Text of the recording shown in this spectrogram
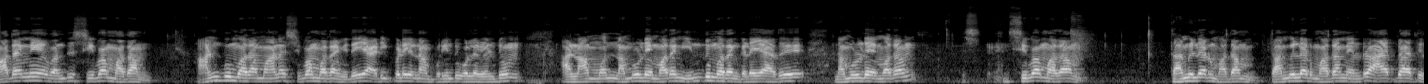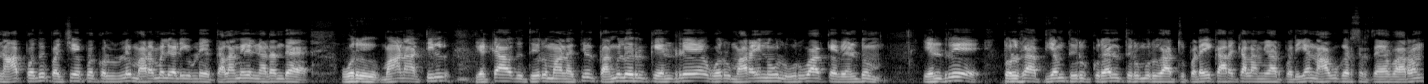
மதமே வந்து சிவ மதம் அன்பு மதமான சிவ மதம் இதே அடிப்படையில் நாம் புரிந்து கொள்ள வேண்டும். நாம் வந்து நம்மளுடைய மதம் இந்து மதம் கிடையாது. நம்மளுடைய மதம் சிவமதம். சிவ மதம் தமிழர் மதம். தமிழர் மதம் என்று ஆயிரத்தி தொள்ளாயிரத்தி நாற்பது பச்சையப்ப கல்லூரி மரமலி அடிகளுடைய தலைமையில் நடந்த ஒரு மாநாட்டில் எட்டாவது தீர்மானத்தில் தமிழருக்கு என்றே ஒரு மறைநூல் உருவாக்க வேண்டும். என்று தொல்காப்பியம் திருக்குறள் திருமுருகாற்றுப்படை காரைக்காலமையார் பதிகம் நாவுகரசர் தேவாரம்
